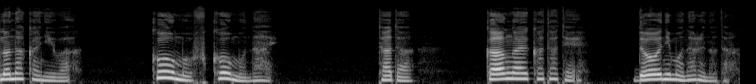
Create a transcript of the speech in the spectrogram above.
の中には幸も不幸もない。ただ考え方でどうにもなるのだ。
